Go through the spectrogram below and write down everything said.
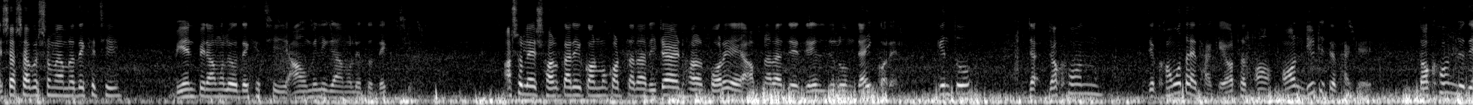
এরশাদ সাহেবের সময় আমরা দেখেছি, বিএনপির আমলেও দেখেছি, আওয়ামী লীগ আমলে তো দেখছি। আসলে সরকারি কর্মকর্তারা রিটায়ার্ড হওয়ার পরে আপনারা যে জেল জুলুম যাই করেন, কিন্তু যখন যে ক্ষমতায় থাকে, অর্থাৎ অন ডিউটিতে থাকে, তখন যদি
